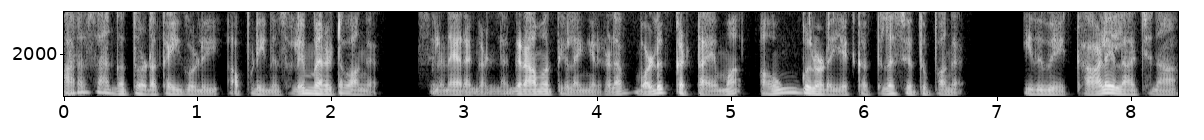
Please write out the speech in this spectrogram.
அரசாங்கத்தோட கைகொலி அப்படின்னு சொல்லி மிரட்டுவாங்க. சில நேரங்கள்ல கிராமத்து இளைஞர்கள வலுக்கட்டாயமா அவங்களோட இயக்கத்துல சேர்த்துப்பாங்க. இதுவே காலையில ஆச்சுன்னா,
